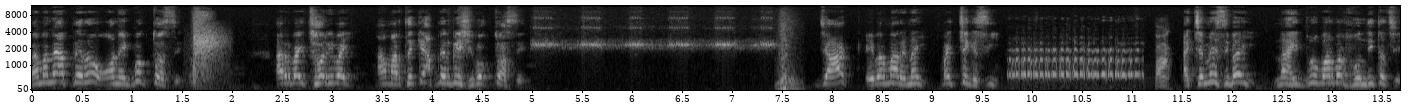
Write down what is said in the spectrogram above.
না মানে আপনারও অনেক ভক্ত আছে। আর ভাই সরি ভাই আমার থেকে আপনার বেশি ভক্ত আছে। যাক এবার মারে নাই বাচ্চা গেছি। আচ্ছা মেসি ভাই নাহিদ ব্রো বারবার ফোন দিতেছে।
